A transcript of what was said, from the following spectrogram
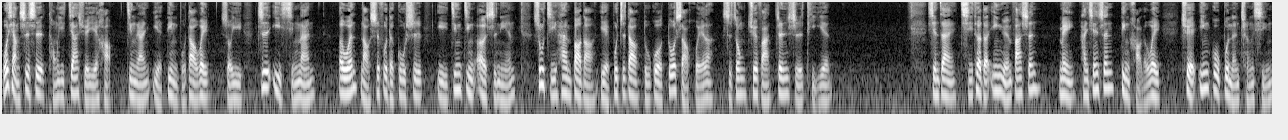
我想试试同一家学也好，竟然也订不到位，所以知易行难。耳闻老师傅的故事已经近二十年，书籍和报道也不知道读过多少回了，始终缺乏真实体验。现在奇特的因缘发生，妹韩先生订好了位。却因故不能成行。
